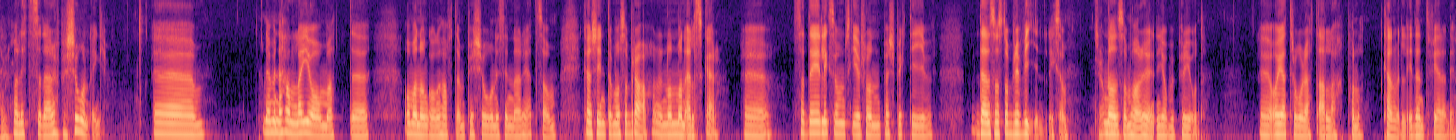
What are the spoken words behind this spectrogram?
Mm. Vara lite sådär personlig. Ehm, nej men det handlar ju om att eh, om man någon gång har haft en person i sin närhet som kanske inte mår så bra, eller någon man älskar. Eh, så det är liksom skrivet från perspektiv den som står bredvid, liksom. Ja. någon som har en jobbig period. Eh, och jag tror att alla på något, kan väl identifiera det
